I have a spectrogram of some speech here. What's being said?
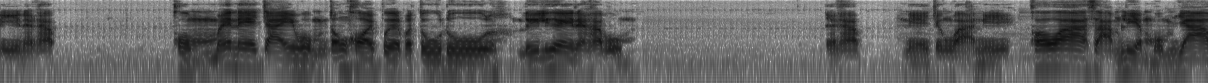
นี่นะครับ ผมไม่แน่ใจผมต้องคอยเปิดประตูดูเรื่อยๆนะครับ ผมนะครับเนี่ยจังหวะนี้ เพราะว่าสามเหลี่ยมผมยาว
